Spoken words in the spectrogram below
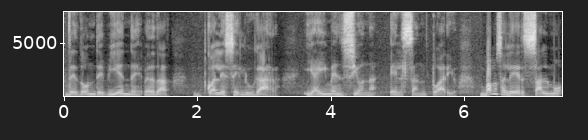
de dónde viene, ¿verdad? ¿Cuál es el lugar? Y ahí menciona el santuario. Vamos a leer Salmo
